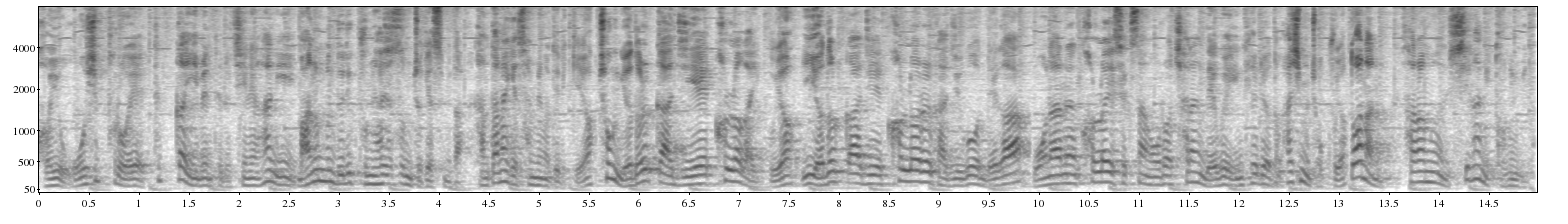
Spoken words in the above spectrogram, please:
거의 50%의 특가 이벤트를 진행하니 많은 분들이 구매하셨으면 좋겠습니다. 간단하게 설명을 드릴게요. 총 8가지의 컬러가 있고요. 이 8가지의 컬러를 가지고 내가 원하는 컬러의 색상으로 차량 내부의 인테리어도 하시면 좋고요. 또 하나는 사람은 시간이 돈입니다.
